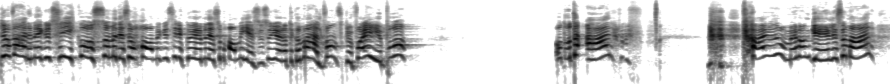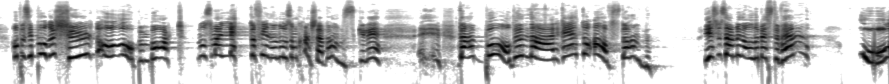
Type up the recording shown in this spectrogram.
det jo være med Guds rike også, med det som har med Guds rike å gjøre, med det som har med Jesus å gjøre, at det kan være helt vanskelig å få øye på. Og, og det er det er jo noe med evangeliet som er jeg, både skjult og åpenbart. Noe som er lett å finne, noe som kanskje er vanskelig. Det er både nærhet og avstand. Jesus er min aller beste venn. Og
